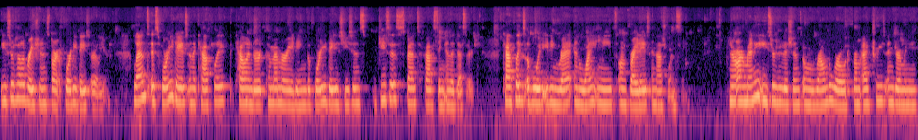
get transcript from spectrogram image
Easter celebrations start 40 days earlier. Lent is 40 days in the Catholic calendar commemorating the 40 days Jesus, Jesus spent fasting in the desert. Catholics avoid eating red and white meats on Fridays and Ash Wednesday. There are many Easter traditions around the world, from egg trees in Germany,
